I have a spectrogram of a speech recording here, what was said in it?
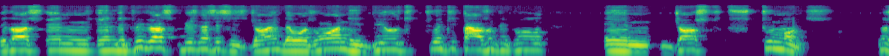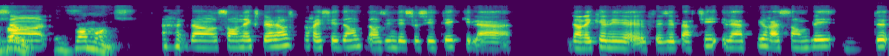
Because in, in the previous businesses he's joined, there was one he built 20,000 people in just two months. No, sorry, in four months. Dans son expérience précédente, dans une des sociétés qu'il a, dans lesquelles il faisait partie, il a pu rassembler de,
